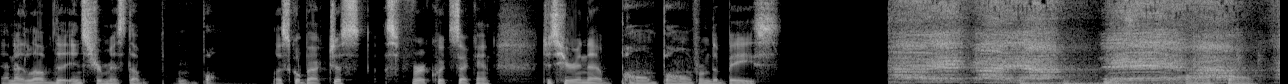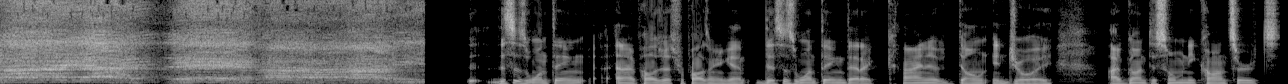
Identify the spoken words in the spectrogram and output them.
And I love the instruments, the boom, boom. Let's go back just for a quick second. Just hearing that boom, boom from the bass. Boom, boom. This is one thing and i apologize for pausing again. This is one thing that i kind of don't enjoy. I've gone to so many concerts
